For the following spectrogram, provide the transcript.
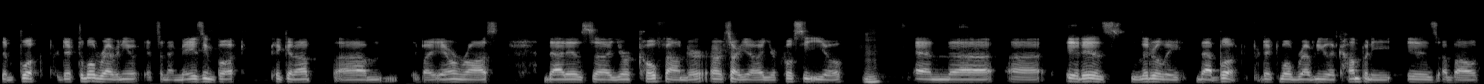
The book predictable revenue it's an amazing book pick it up um, by Aaron Ross. That is uh, your co-founder, or sorry, uh, your co-CEO, mm-hmm. and uh, uh, it is literally that book. Predictable Revenue. The company is about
